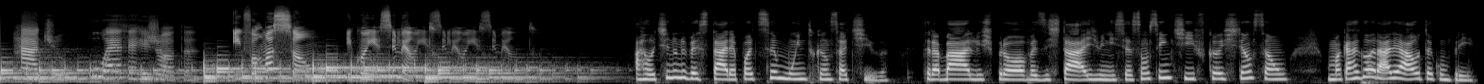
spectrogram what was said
Rádio UFRJ. Informação e conhecimento, conhecimento, conhecimento. A rotina universitária pode ser muito cansativa. Trabalhos, provas, estágio, iniciação científica, extensão, uma carga horária alta a cumprir.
